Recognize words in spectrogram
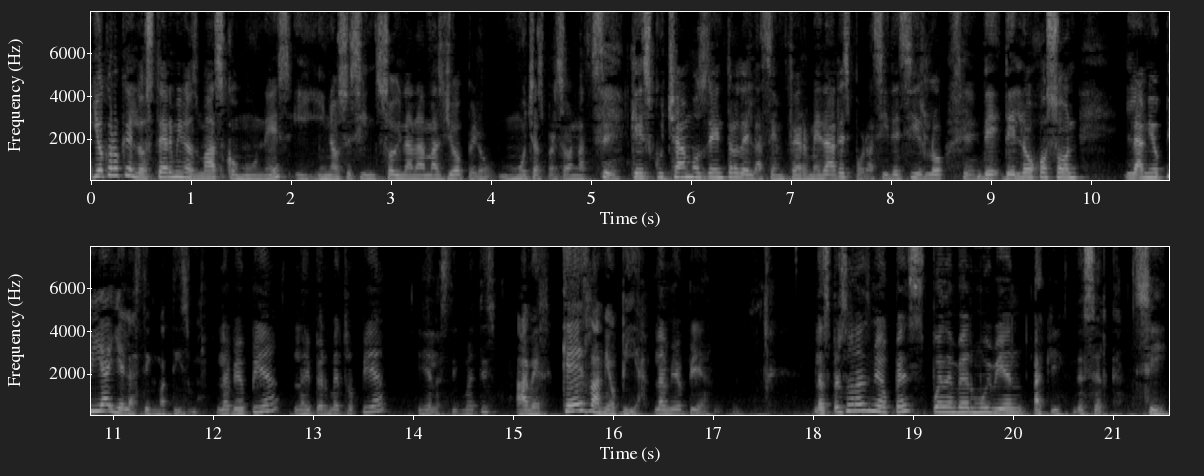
yo creo que los términos más comunes, y, y no sé si soy nada más yo, pero muchas personas Sí. que escuchamos dentro de las enfermedades, por así decirlo, Sí. de- del ojo son la miopía y el astigmatismo. La miopía, la hipermetropía y el astigmatismo. A ver, ¿qué es la miopía? La miopía. Las personas miopes pueden ver muy bien aquí, de cerca, Sí.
